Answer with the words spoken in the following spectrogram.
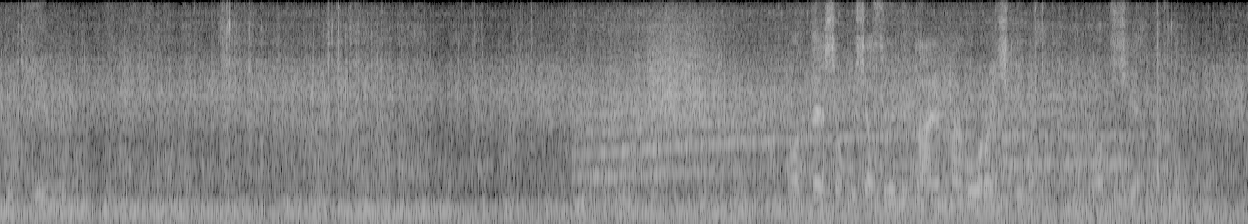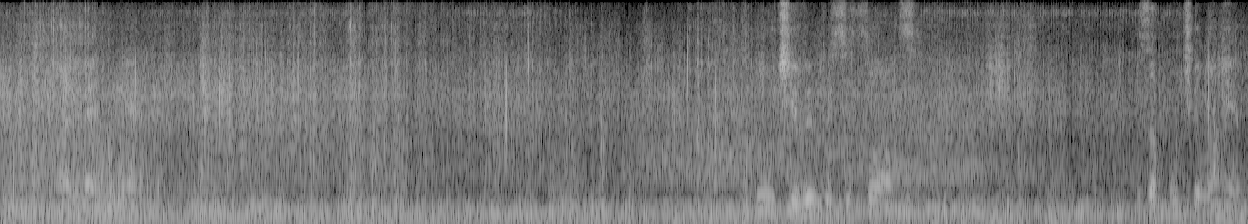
Тут є. Одне, що ми зараз вилітаємо на горочки. Вообще. Тучи, випустить солнце. Запучило небо.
